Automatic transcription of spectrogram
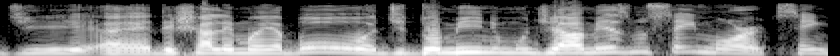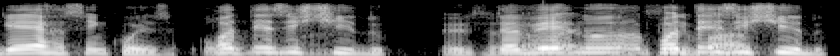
de eh, deixar a Alemanha boa, de domínio mundial, mesmo sem morte, sem guerra, sem coisa. Como, pode ter existido. Tá tá vendo? pode- ter existido.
